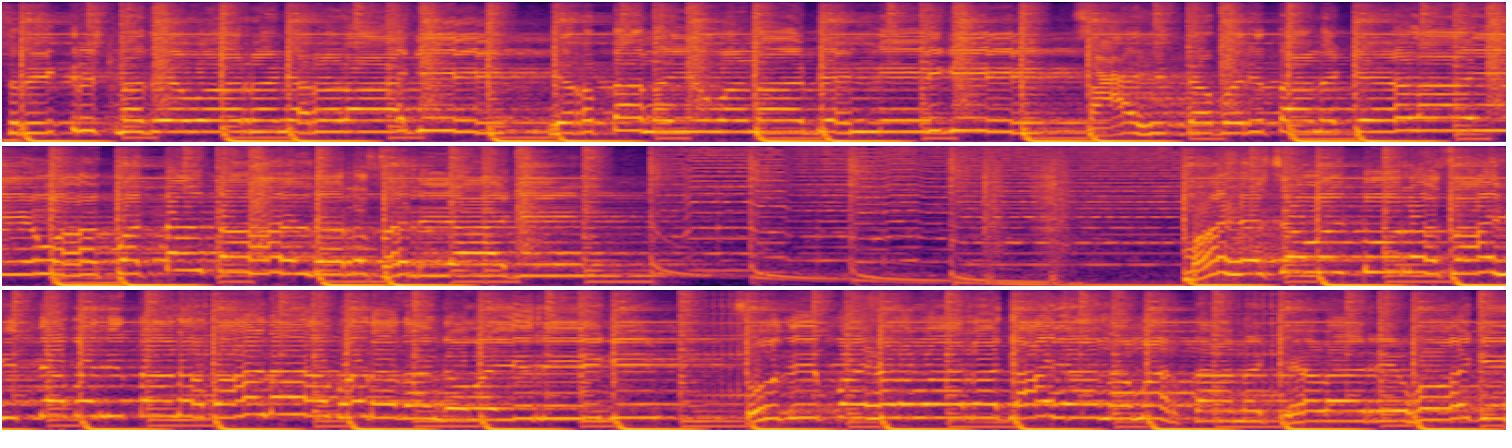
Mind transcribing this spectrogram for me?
ಶ್ರೀಕೃಷ್ಣ ದೇವರ ನೆರಳಾಗಿ ಇರ್ತಾನ ಇವನ ಬೆನ್ನಿಗಿ ಸಾಹಿತ್ಯ ಬರಿತಾನ ಕೇಳ ಇವ ಕೊಟ್ಟಂತ ಆರ್ಡರ್ ಸರಿಯಾಗಿ. ಮಹೇಶ ವಲ್ಟೂರ ಸಾಹಿತ್ಯ ಬರಿತಾನ ಬಾಣ ಬಡದಂಗ ವೈರಿಗೆ. ಸುದೀಪ ಹೇಳುವರ ಗಾಯನ ಮಾಡ್ತಾನ ಕೇಳರಿ ಹೋಗಿ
